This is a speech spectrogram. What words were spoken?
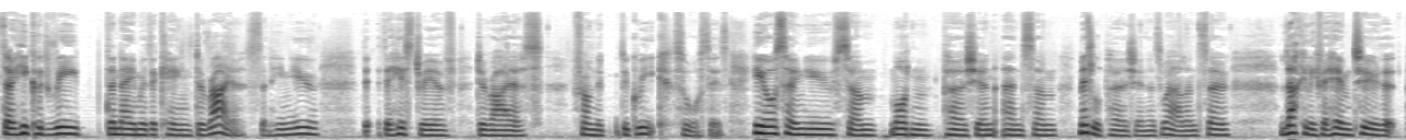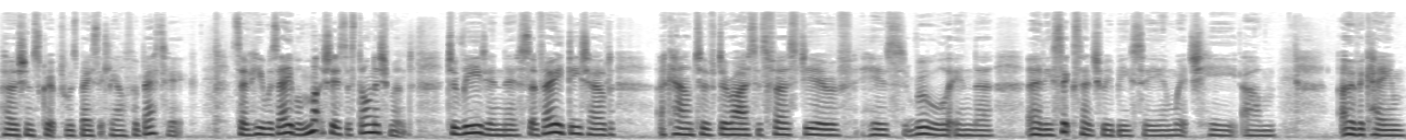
So he could read the name of the king Darius, and he knew the, the history of Darius from the, the, Greek sources. He also knew some modern Persian and some Middle Persian as well, and so luckily for him too that Persian script was basically alphabetic. So he was able, much to his astonishment, to read in this a very detailed account of Darius's first year of his rule in the early 6th century BC, in which he um, overcame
